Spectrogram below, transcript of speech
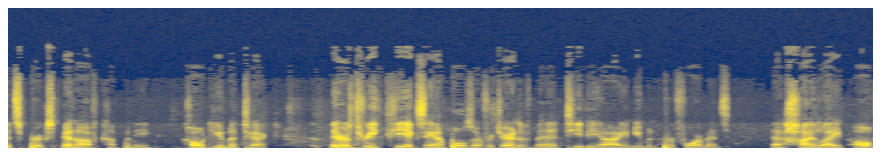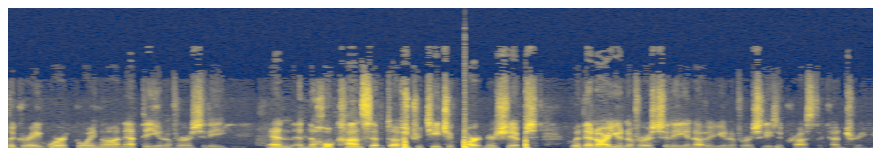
Pittsburgh spinoff company called Humotech there are three key examples of regenerative med, TBI, and human performance that highlight all the great work going on at the university and, and the whole concept of strategic partnerships within our university and other universities across the country.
